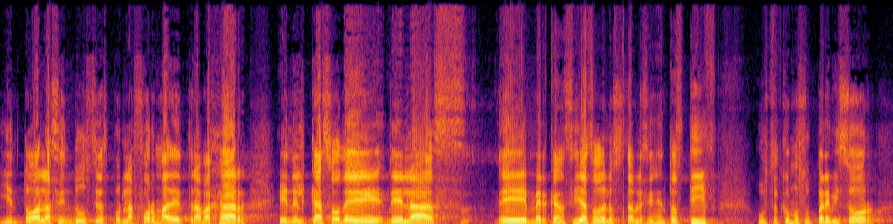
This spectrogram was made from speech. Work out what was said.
y en todas las industrias por la forma de trabajar. En el caso de, las eh, mercancías o de los establecimientos TIF, usted como supervisor,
